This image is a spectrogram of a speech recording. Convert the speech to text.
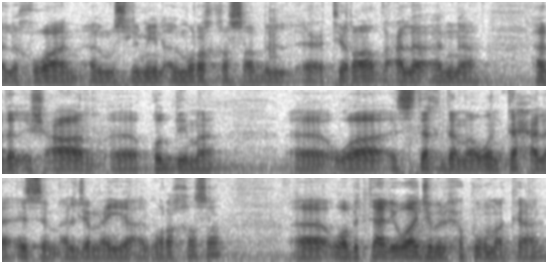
الإخوان المسلمين المرخصة بالاعتراض على أن هذا الإشعار قدم واستخدم وانتحل اسم الجمعية المرخصة. وبالتالي واجب الحكومة كان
